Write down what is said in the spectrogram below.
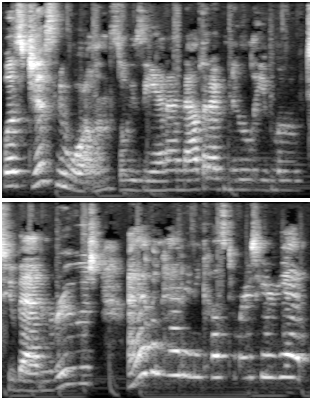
was just New Orleans, Louisiana. Now that I've newly moved to Baton Rouge, I haven't had any customers here yet,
